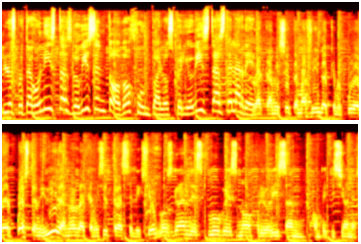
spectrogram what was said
Los protagonistas lo dicen todo junto a los periodistas de la red. La camiseta más linda que me pude haber puesto en mi vida, ¿no? La camiseta de la selección. Los grandes clubes no priorizan competiciones,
